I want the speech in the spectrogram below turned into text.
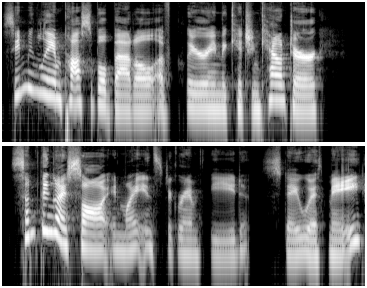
seemingly impossible battle of clearing the kitchen counter, something I saw in my Instagram feed, stay with me,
